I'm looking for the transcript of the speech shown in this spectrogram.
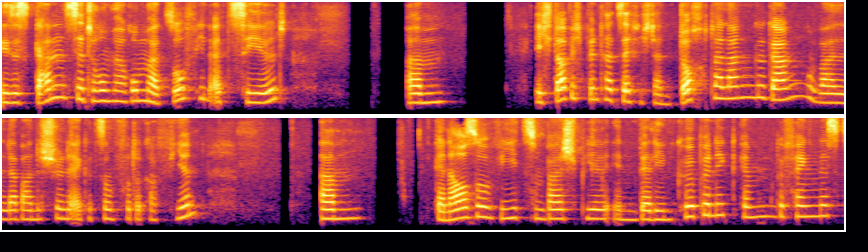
dieses ganze Drumherum hat so viel erzählt. Ähm, ich glaube, ich bin tatsächlich dann doch da lang gegangen, weil da war eine schöne Ecke zum Fotografieren. Ähm, genauso wie zum Beispiel in Berlin-Köpenick im Gefängnis.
